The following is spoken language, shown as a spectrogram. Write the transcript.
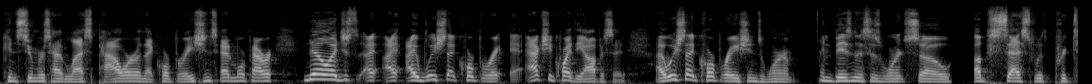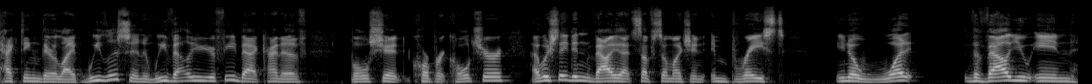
consumers had less power and that corporations had more power? No, I just I I, I wish that corporate actually quite the opposite. I wish that corporations weren't and businesses weren't so obsessed with protecting their like we listen and we value your feedback kind of bullshit corporate culture. I wish they didn't value that stuff so much and embraced you know, what the value in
